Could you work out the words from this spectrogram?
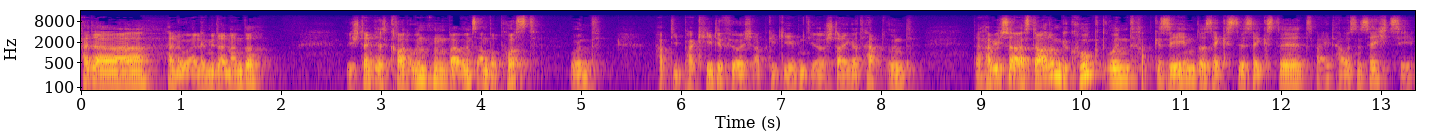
Tada! Hallo alle miteinander. Ich stand jetzt gerade unten bei uns an der Post und habe die Pakete für euch abgegeben, die ihr ersteigert habt. Und da habe ich so aufs Datum geguckt und habe gesehen, der 6.6.2016. Da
